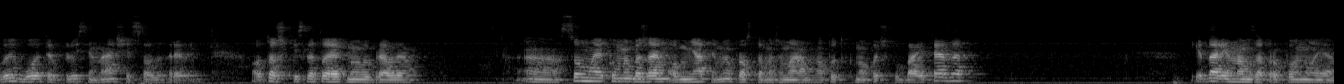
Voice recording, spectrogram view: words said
ви будете в плюсі на 600 гривень. Отож, після того, як ми вибрали суму, яку ми бажаємо обміняти, ми просто нажимаємо на тут кнопочку Buy Tether. І далі нам запропонує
